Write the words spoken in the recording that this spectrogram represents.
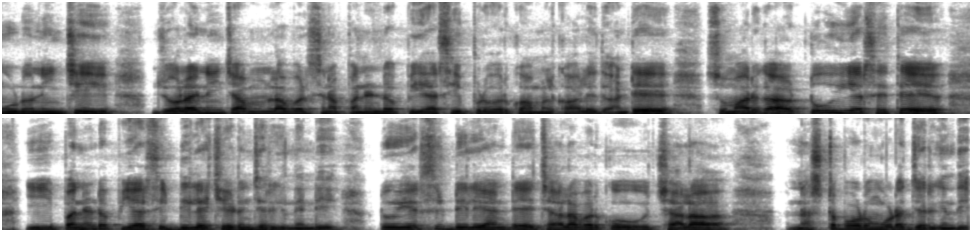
మూడు నుంచి జూలై నుంచి అమలు అవ్వాల్సిన పన్నెండో పిఆర్సీ ఇప్పటి వరకు అమలు కాలేదు. అంటే సుమారుగా టూ ఇయర్స్ అయితే ఈ పన్నెండో పిఆర్సీ డిలే చేయడం జరిగిందండి. టూ ఇయర్స్ డిలే అంటే చాలా వరకు చాలా నష్టపోవడం కూడా జరిగింది.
